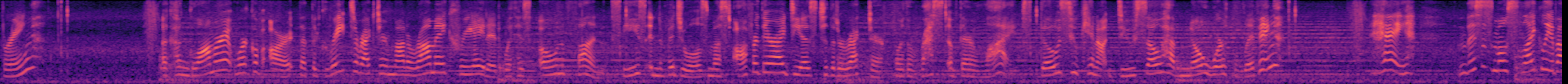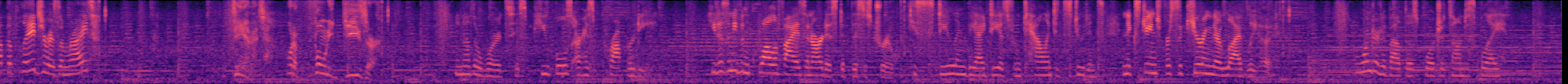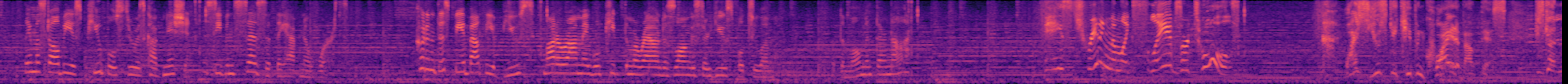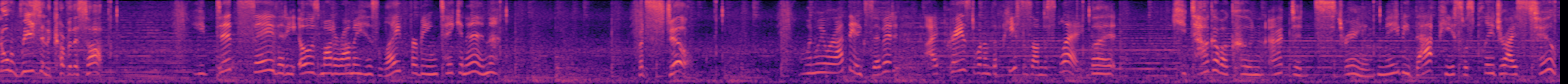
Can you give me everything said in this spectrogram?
Spring? A conglomerate work of art that the great director Madarame created with his own funds. These individuals must offer their ideas to the director for the rest of their lives. Those who cannot do so have no worth living? Hey, this is most likely about the plagiarism, right? Damn it! What a phony geezer! In other words, his pupils are his property. He doesn't even qualify as an artist if this is true. He's stealing the ideas from talented students in exchange for securing their livelihood. I wondered about those portraits on display. They must all be his pupils through his cognition. This even says that they have no worth. Couldn't this be about the abuse? Madarame will keep them around as long as they're useful to him. But the moment they're not, He's treating them like slaves or tools. Why is Yusuke keeping quiet about this? He's got no reason to cover this up. He did say that he owes Madarame his life for being taken in. But still, When we were at the exhibit, I praised one of the pieces on display, but Kitagawa-kun acted strange. Maybe that piece was plagiarized too.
